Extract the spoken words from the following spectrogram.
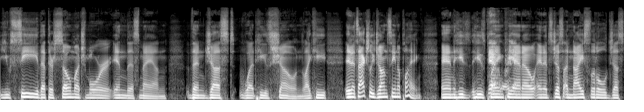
you see that there's so much more in this man than just what he's shown. Like he and it's actually John Cena playing. And he's he's playing yeah. piano and it's just a nice little just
